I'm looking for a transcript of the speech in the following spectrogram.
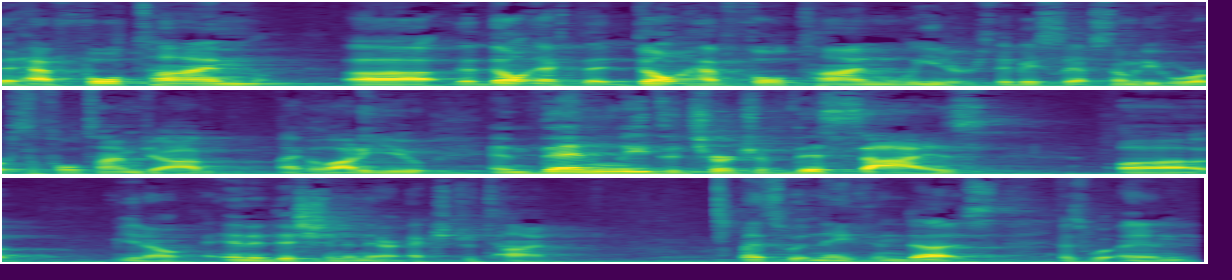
that have full time, uh, that, don't, that don't have full time leaders. They basically have somebody who works a full time job, like a lot of you, and then leads a church of this size, uh, you know, in addition in their extra time. That's what Nathan does, as well, and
